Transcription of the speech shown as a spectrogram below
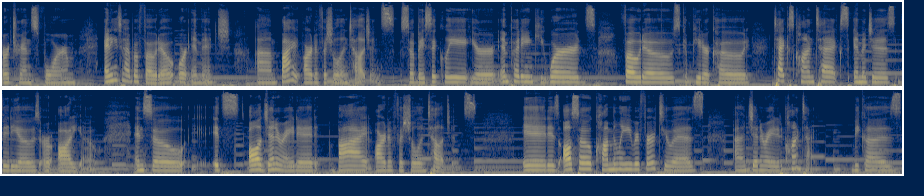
or transform any type of photo or image um, by artificial intelligence. So basically, you're inputting keywords, photos, computer code, text context, images, videos, or audio. And so it's all generated by artificial intelligence. It is also commonly referred to as uh, generated content because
